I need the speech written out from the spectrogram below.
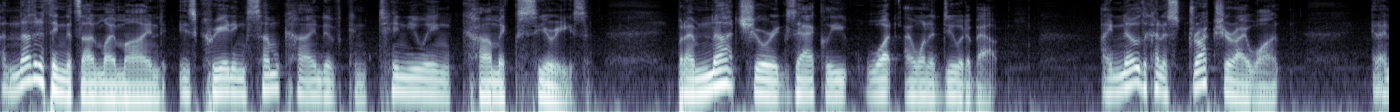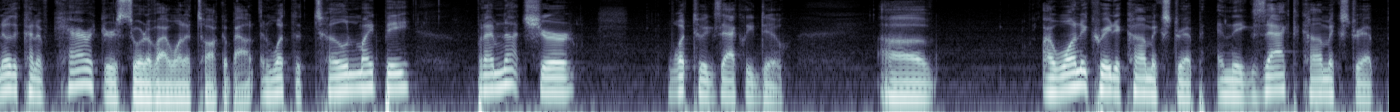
Another thing that's on my mind is creating some kind of continuing comic series but I'm not sure exactly what I want to do it about. I know the kind of structure I want, and I know the kind of characters sort of I want to talk about and what the tone might be, but I'm not sure what to exactly do. Uh, I want to create a comic strip, and the exact comic strip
